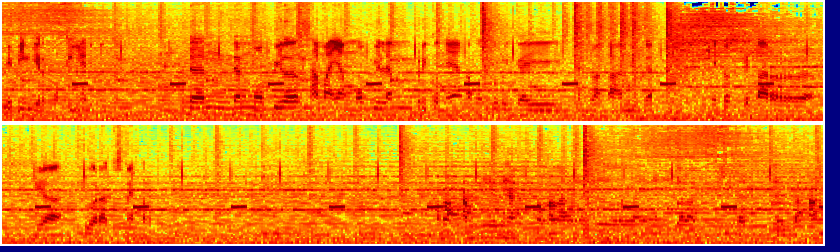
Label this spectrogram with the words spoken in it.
di pinggir kopinya di pinggir. Dan dan mobil sama yang mobil yang berikutnya yang kamu curigai kecelakaan juga itu sekitar ya 200 meter. Apa kami lihat bakal ada mobil yang jalan dari, dari belakang?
